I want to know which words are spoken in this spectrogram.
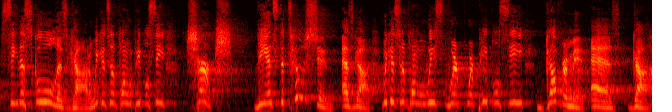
see the school as God, or we get to a point where people see church the institution as God. We get to the point where, we, where, where people see government as God.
